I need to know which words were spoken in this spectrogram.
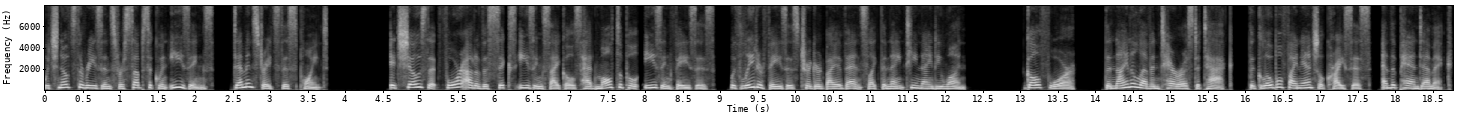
which notes the reasons for subsequent easings, demonstrates this point. It shows that four out of the six easing cycles had multiple easing phases, with later phases triggered by events like the 1991 Gulf War, the 9 11 terrorist attack, the global financial crisis, and the pandemic.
